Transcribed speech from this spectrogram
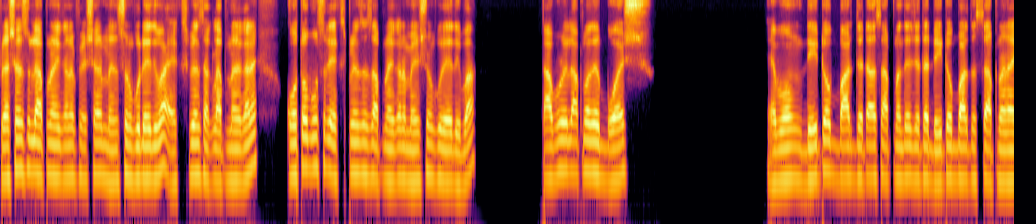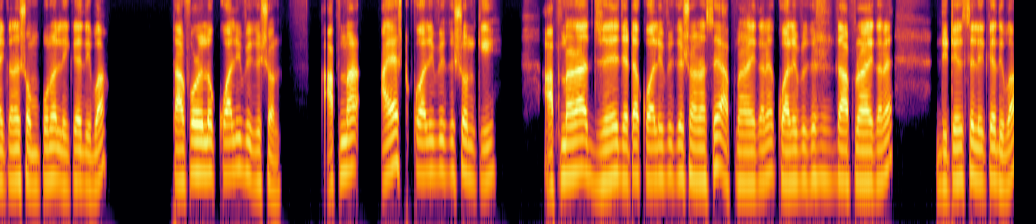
ফ্রেশার হলে আপনারা এখানে ফ্রেশার মেনশন করে দিবা এক্সপিরিয়েন্স থাকলে আপনার এখানে কত বছরের এক্সপিরিয়েন্স আছে আপনার এখানে মেনশন করে দিবা। তারপরে হলো আপনাদের বয়স এবং ডেট অফ বার্থ যেটা আছে আপনাদের, যেটা ডেট অফ বার্থ আছে আপনারা এখানে সম্পূর্ণ লিখে দিবা। তারপর হলো কোয়ালিফিকেশন আপনার হায়েস্ট কোয়ালিফিকেশন কি? আপনারা যে যেটা কোয়ালিফিকেশন আছে, আপনারা এখানে কোয়ালিফিকেশনটা আপনারা এখানে ডিটেলসে লিখে দিবা।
